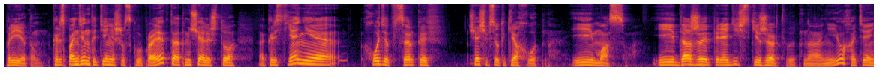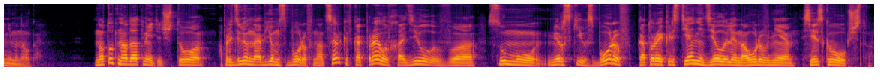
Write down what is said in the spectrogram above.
при этом корреспонденты Тенишевского проекта отмечали, что крестьяне ходят в церковь чаще все-таки охотно и массово. И даже периодически жертвуют на нее, хотя и немного. Но тут надо отметить, что определенный объем сборов на церковь, как правило, входил в сумму мирских сборов, которые крестьяне делали на уровне сельского общества.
